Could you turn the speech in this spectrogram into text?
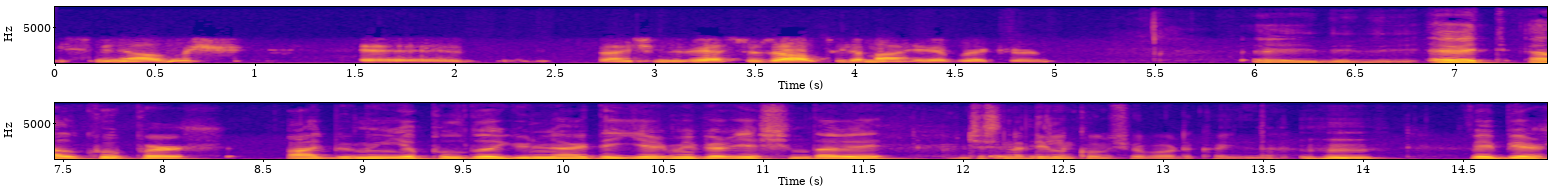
ismini almış. E, ben şimdi biraz sözü altıyla Mahir'e bırakıyorum. Evet, Al Cooper albümün yapıldığı günlerde 21 yaşında ve Öncesinde Dylan konuşuyor bu arada kayıtta. Hı, ve bir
